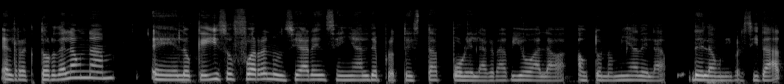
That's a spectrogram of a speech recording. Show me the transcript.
el rector de la UNAM eh, lo que hizo fue renunciar en señal de protesta por el agravio a la autonomía de la, de la universidad,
